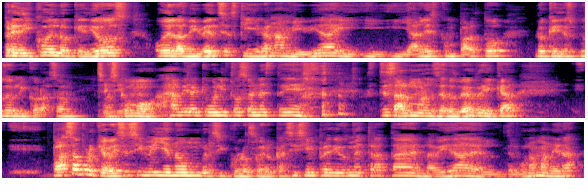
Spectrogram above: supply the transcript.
Predico de lo que Dios o de las vivencias que llegan a mi vida y, y- y ya les comparto lo que Dios puso en mi corazón. Sí, es sí. como, ah, mira qué bonito suena este, este salmo, se los voy a predicar. Pasa porque a veces sí me llena un versículo, pero casi siempre Dios me trata en la vida de, de alguna manera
